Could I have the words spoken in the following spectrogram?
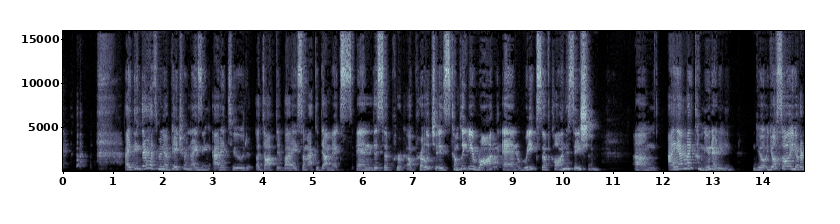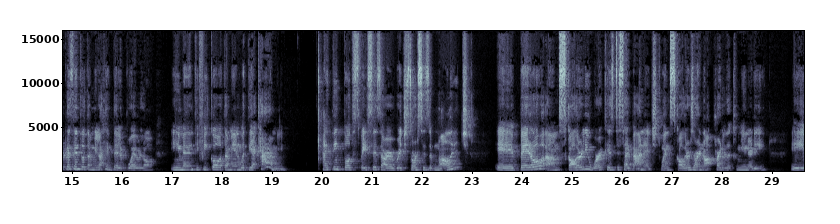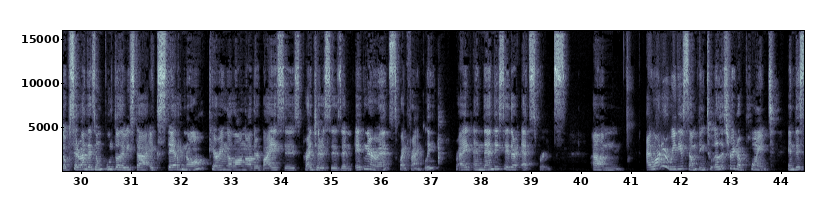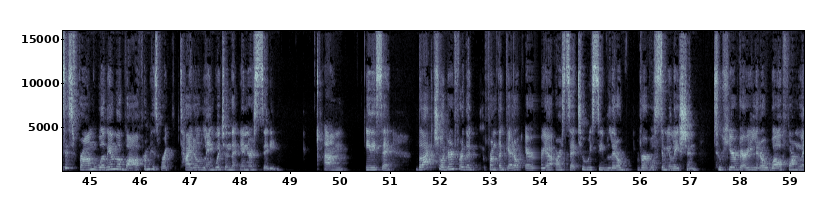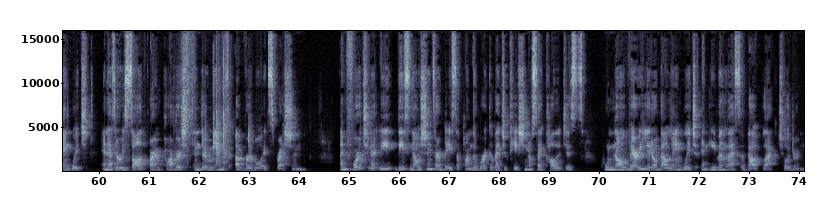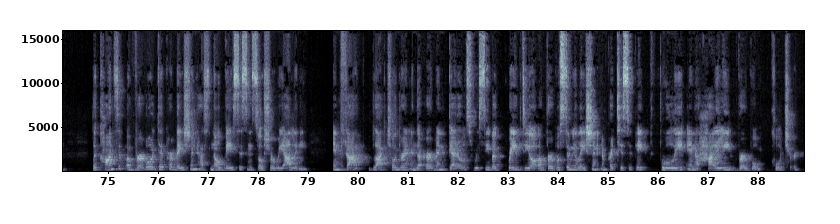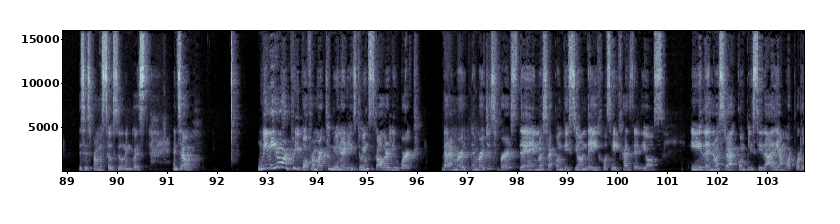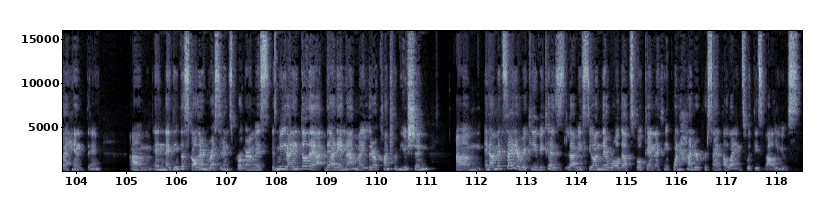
I think there has been a patronizing attitude adopted by some academics, and this ap- approach is completely wrong and reeks of colonization. Um, I am my community. Yo, yo soy, yo represento también la gente del pueblo y me identifico también with the academy. I think both spaces are rich sources of knowledge, eh, pero um, scholarly work is disadvantaged when scholars are not part of the community y observan desde un punto de vista externo, carrying along other biases, prejudices, and ignorance, quite frankly, right? And then they say they're experts. Um, I want to read you something to illustrate a point, and this is from William Labov from his work titled Language in the Inner City. Um, y dice, Black children the, from the ghetto area are said to receive little verbal stimulation to hear very little well-formed language and as a result are impoverished in their means of verbal expression. Unfortunately, these notions are based upon the work of educational psychologists who know very little about language and even less about Black children. The concept of verbal deprivation has no basis in social reality. In fact, Black children in the urban ghettos receive a great deal of verbal stimulation and participate fully in a highly verbal culture. This is from a sociolinguist. And so we need more people from our communities doing scholarly work that emer emerges first de nuestra condición de hijos e hijas de Dios y de nuestra complicidad y amor por la gente. Um, and I think the Scholar in Residence program is, is mi granito de, de arena, my little contribution um, and I'm excited, Ricky, because La Visión de World Outspoken, I think 100% aligns with these values.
